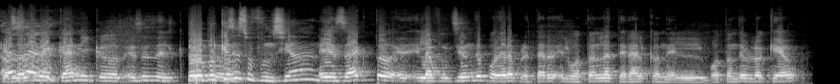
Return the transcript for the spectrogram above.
Que O son sea- mecánicos. Ese es el. Pero porque esa es su función. Exacto. eh, La función de poder apretar el botón lateral con el botón de bloqueo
